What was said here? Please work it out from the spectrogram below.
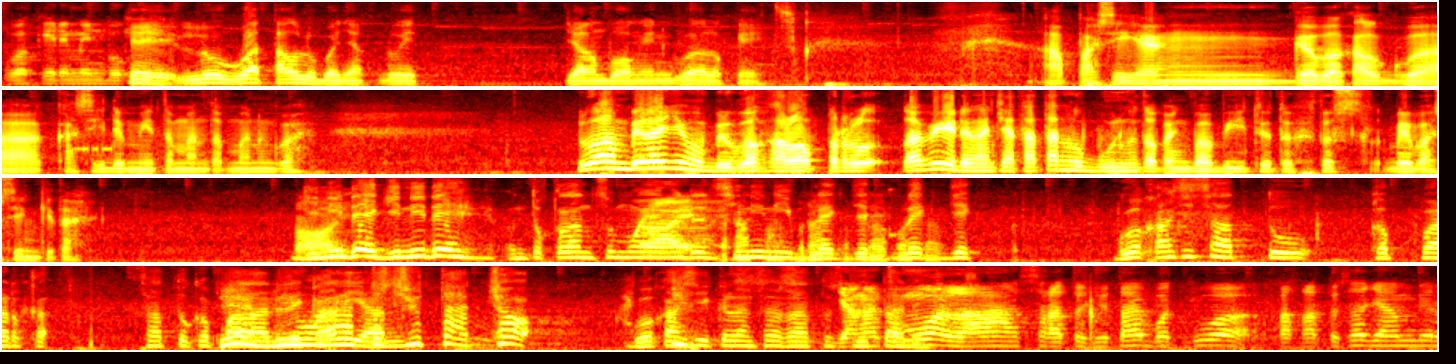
gua kirimin Oke, bukti? lu gua tahu lu banyak duit. Jangan bohongin gua lu, oke. Apa sih yang gak bakal gua kasih demi teman-teman gua? Lu ambil aja mobil gua kalau perlu, tapi dengan catatan lu bunuh topeng babi itu tuh, terus bebasin kita. Gini deh, gini deh, untuk kalian semua yang Roy. ada di sini nih, blackjack, blackjack. Gua kasih satu kepar satu kepala dari 500 kalian. juta, Cok. Gua kasih kalian 100 Jangan juta. semua deh. lah, 100 juta buat gua, 400 aja ambil.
